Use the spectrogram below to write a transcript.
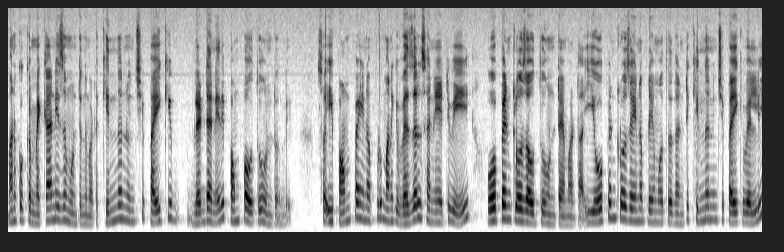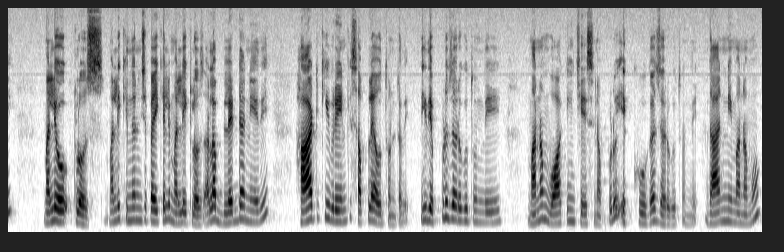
మనకు ఒక మెకానిజం ఉంటుంది అన్నమాట కింద నుంచి పైకి బ్లడ్ అనేది పంప్ అవుతూ ఉంటుంది. సో ఈ పంప్ అయినప్పుడు మనకి వెజల్స్ అనేటివి ఓపెన్ క్లోజ్ అవుతూ ఉంటాయి అన్నమాట ఈ ఓపెన్ క్లోజ్ అయినప్పుడు ఏమవుతుందంటే కింద నుంచి పైకి వెళ్ళి మళ్ళీ క్లోజ్. మళ్ళీ కింద నుంచి పైకి వెళ్ళి మళ్ళీ క్లోజ్. అలా బ్లడ్ అనేది హార్ట్కి బ్రెయిన్కి సప్లై అవుతుంటుంది. ఇది ఎప్పుడు జరుగుతుంది? మనం వాకింగ్ చేసినప్పుడు ఎక్కువగా జరుగుతుంది. దాన్ని మనము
